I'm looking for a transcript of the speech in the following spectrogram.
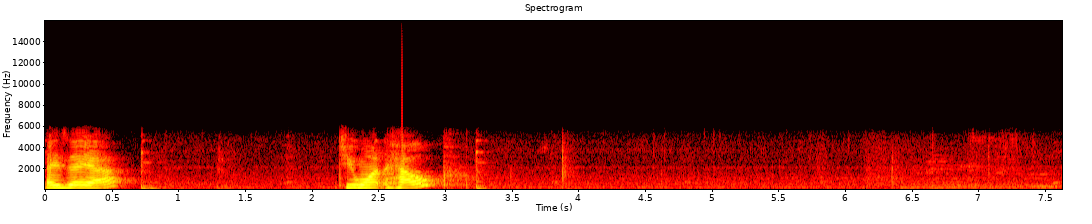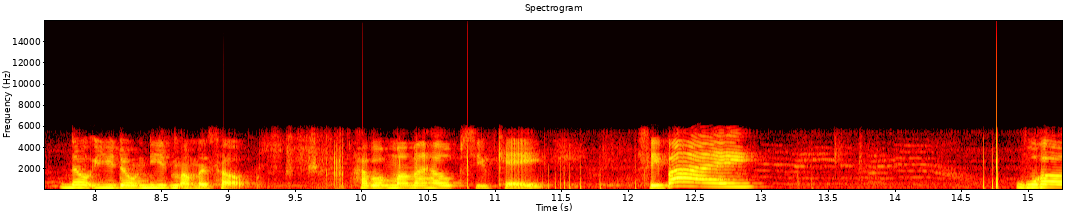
Isaiah? Do you want help? No, you don't need Mama's help. How about Mama helps you, Kay? Say bye! Whoa!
